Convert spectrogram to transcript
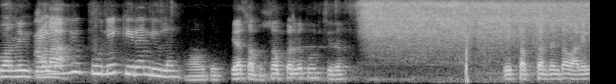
मॉर्निंग आय तुम्हाला. लव्ह यू पुणे किरण लिहिलंय. हा, तू तिला सब सब कर ग तू तिथं. एक सबस्कार त्यांचा वाढेल.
